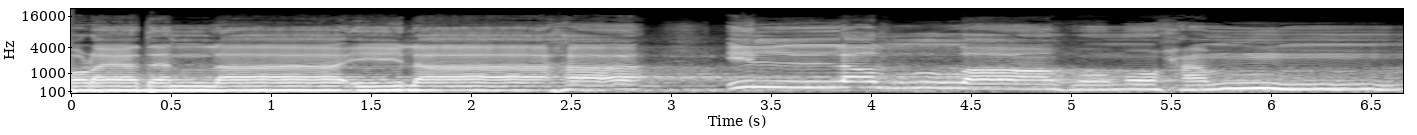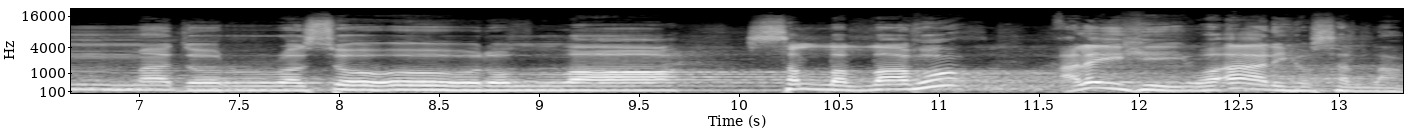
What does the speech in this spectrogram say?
পড়ায়া দেন ইলাহা সাল্লাল্লাহু আলাইহি ওয়া আলিহি ওয়াসাল্লাম।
